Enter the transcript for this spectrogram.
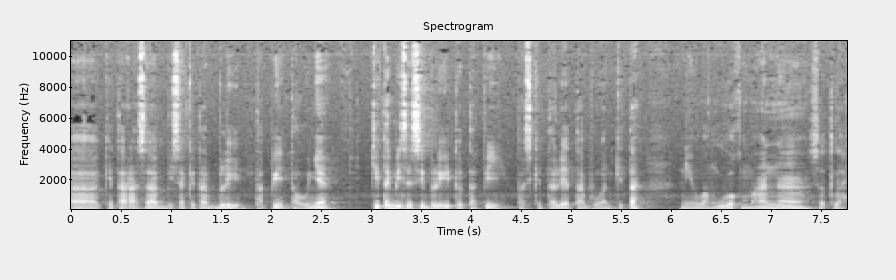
uh, kita rasa bisa kita beli. Tapi taunya kita bisa sih beli itu tapi pas kita lihat tabungan kita nih uang gua ke mana? Setelah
